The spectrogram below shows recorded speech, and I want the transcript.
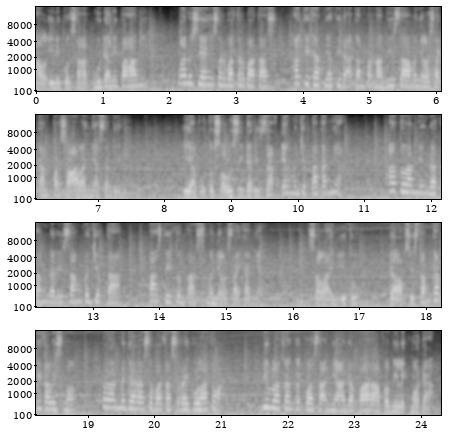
hal ini pun sangat mudah dipahami. Manusia yang serba terbatas, hakikatnya tidak akan pernah bisa menyelesaikan persoalannya sendiri. Ia butuh solusi dari zat yang menciptakannya. Aturan yang datang dari sang pencipta pasti tuntas menyelesaikannya. Selain itu, dalam sistem kapitalisme, peran negara sebatas regulator. Di belakang kekuasaannya ada para pemilik modal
